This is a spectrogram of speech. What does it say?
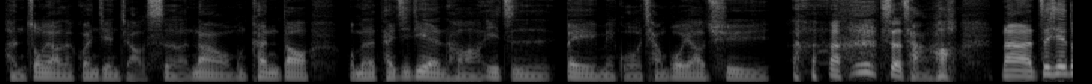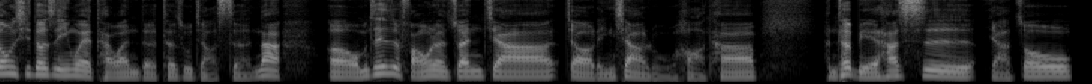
很重要的关键角色。那我们看到我们的台积电哈一直被美国强迫要去 设厂哈，那这些东西都是因为台湾的特殊角色。那呃，我们这次访问的专家叫林夏如哈，他很特别，他是亚洲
